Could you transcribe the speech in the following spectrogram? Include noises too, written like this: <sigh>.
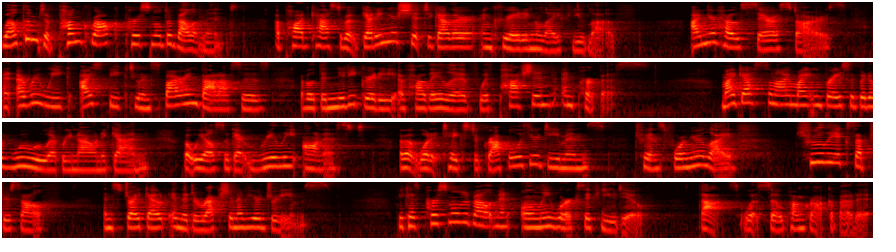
Welcome to Punk Rock Personal Development, a podcast about getting your shit together and creating a life you love. I'm your host, Sarah Starrs, and every week I speak to inspiring badasses about the nitty gritty of how they live with passion and purpose. My guests and I might embrace a bit of woo woo every now and again, but we also get really honest about what it takes to grapple with your demons, transform your life, truly accept yourself, and strike out in the direction of your dreams because personal development only works if you do. That's what's so punk rock about it.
